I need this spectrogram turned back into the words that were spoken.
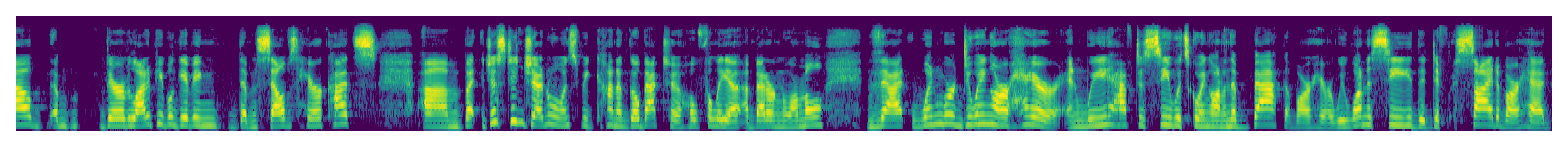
Um, there are a lot of people giving themselves haircuts, um, but just in general, once we kind of go back to hopefully a, a, better normal, that when we're doing our hair and we have to see what's going on in the back of our hair, we want to see the side of our head.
